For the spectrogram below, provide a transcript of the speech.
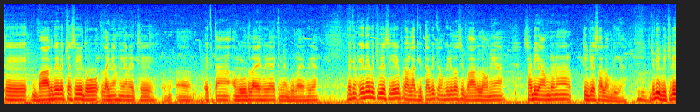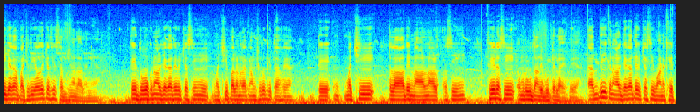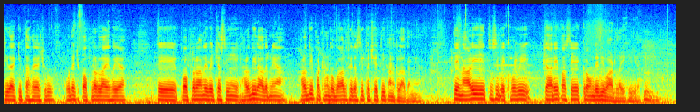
ਤੇ ਬਾਗ ਦੇ ਵਿੱਚ ਅਸੀਂ ਦੋ ਲਾਈਆਂ ਹੋਈਆਂ ਨੇ ਇੱਥੇ। ਇੱਕ ਤਾਂ ਅਮਰੂਦ ਲਾਏ ਹੋਏ ਆ ਇੱਕ ਨਿੰਬੂ ਲਾਏ ਹੋਏ ਆ। ਲੇਕਿਨ ਇਹਦੇ ਵਿੱਚ ਵੀ ਅਸੀਂ ਇਹ ਉਪਰਾਲਾ ਕੀਤਾ ਵੀ ਕਿਉਂਕਿ ਜਦੋਂ ਅਸੀਂ ਬਾਗ ਲਾਉਨੇ ਆ ਸਾਡੀ ਆਮਦਨ ਤੀਜੇ ਸਾਲ ਆਉਂਦੀ ਆ। ਜਿਹੜੀ ਵਿਚਲੀ ਜਗ੍ਹਾ ਬਚਦੀ ਆ ਉਹਦੇ 'ਚ ਅਸੀਂ ਸਬਜ਼ੀਆਂ ਲਾ ਲੈਂਦੇ ਆ। ਤੇ ਦੋ ਕਨਾਲ ਜਗ੍ਹਾ ਦੇ ਵਿੱਚ ਅਸੀਂ ਮੱਛੀ ਪਾਲਣ ਦਾ ਕੰਮ ਸ਼ੁਰੂ ਕੀਤਾ ਹੋਇਆ। ਤੇ ਮੱਛੀ ਤਲਾਅ ਦੇ ਨਾਲ ਨਾਲ ਅਸੀਂ ਫਿਰ ਅਸੀਂ ਅਮਰੂਦਾਂ ਦੇ ਬੂਟੇ ਲਾਏ ਹੋਏ ਆ। ਅੱਧੀ ਕਨਾਲ ਜਗ੍ਹਾ ਦੇ ਵਿੱਚ ਅਸੀਂ ਵਣ ਖੇਤੀ ਦਾ ਕੀਤਾ ਹੋਇਆ ਸ਼ੁਰੂ। ਉਹਦੇ 'ਚ ਪਪੂਲਰ ਲਾਏ ਹੋਏ ਆ। ਤੇ ਪਪੂਲਰਾਂ ਦੇ ਵਿੱਚ ਅਸੀਂ ਹਲਦੀ ਲਾ ਦਿੰਨੇ ਆ। ਹਲਦੀ ਪੱਟਣ ਤੋਂ ਬਾਅਦ ਫਿਰ ਅਸੀਂ ਪਛੇਤੀ ਕਣਕ ਲਾ ਦਿੰਨੇ ਆ। ਤੇ ਨਾਲ ਹੀ ਤੁਸੀਂ ਦੇਖੋ ਵੀ ਚਾਰੇ ਪਾਸੇ ਕਰੌਂਦੇ ਦੀ ਵਾੜ ਲਾਈ ਹੋਈ ਆ।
